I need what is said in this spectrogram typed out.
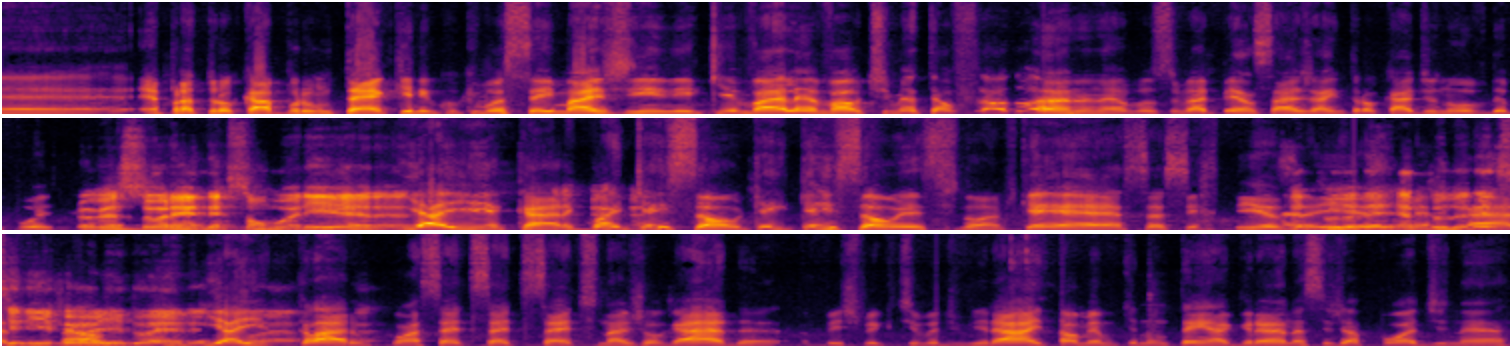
é, é para trocar por um técnico que você imagine que vai levar o time até o final do ano, né? Você vai pensar já em trocar de novo depois. Professor Anderson Moreira. E aí, cara, qual, quem são? Quem, quem são esses nomes? Quem é essa certeza é aí? Tudo de, é tudo desse nível aí do Anderson. E aí, é. claro, com a 777 na jogada, a perspectiva de virar e tal, mesmo que não tenha grana, você já pode, né?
